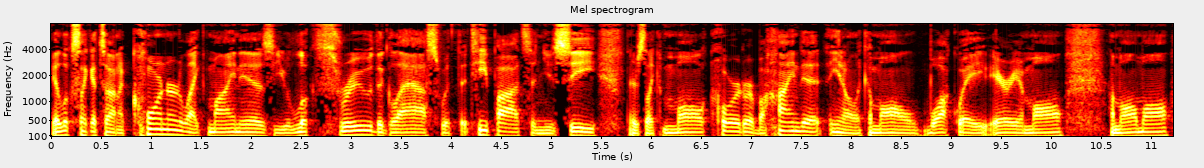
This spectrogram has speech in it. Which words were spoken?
it looks like it's on a corner like mine is. You look through the glass with the teapots, and you see there's like a mall corridor behind it. You know, like a mall walkway area mall, a mall mall,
